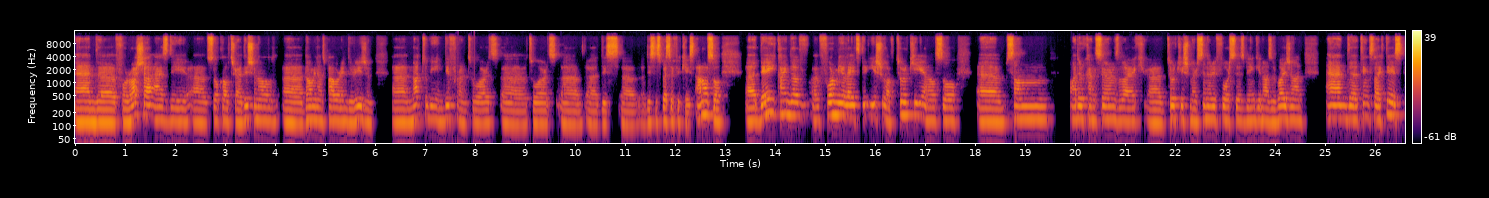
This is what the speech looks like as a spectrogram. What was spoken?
And uh, for Russia, as the uh, so called traditional uh, dominant power in the region, uh, not to be indifferent towards, uh, towards uh, this, this specific case. And also, they kind of formulate the issue of Turkey and also some other concerns like Turkish mercenary forces being in Azerbaijan and things like this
